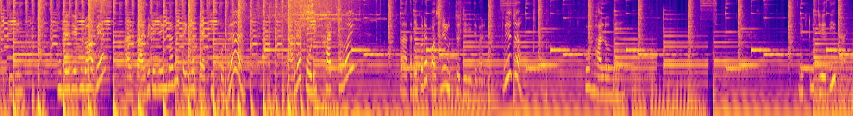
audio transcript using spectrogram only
প্রতিদিন স্কুলে যেগুলো হবে আর প্রাইভেটে যেগুলো হবে, সেগুলো প্র্যাকটিস করবে হ্যাঁ? তাহলে পরীক্ষার সময় তাড়াতাড়ি করে প্রশ্নের উত্তর দিয়ে দিতে পারবে। বুঝেছ? খুব ভালো মেয়ে। একটু জেদি তাই।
